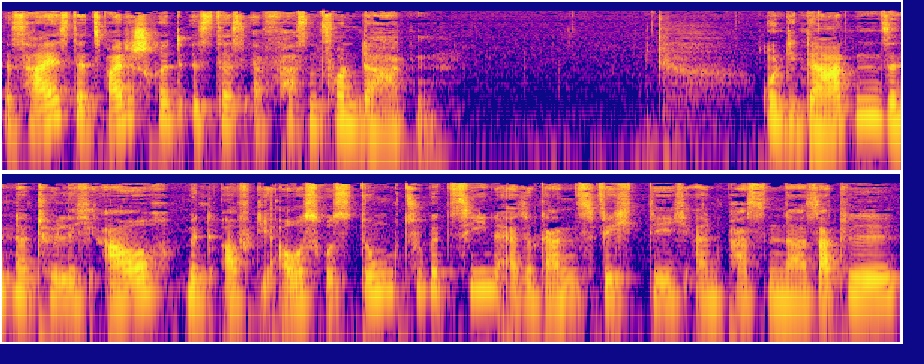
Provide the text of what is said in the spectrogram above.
Das heißt, der zweite Schritt ist das Erfassen von Daten. Und die Daten sind natürlich auch mit auf die Ausrüstung zu beziehen. Also ganz wichtig, ein passender Sattel.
